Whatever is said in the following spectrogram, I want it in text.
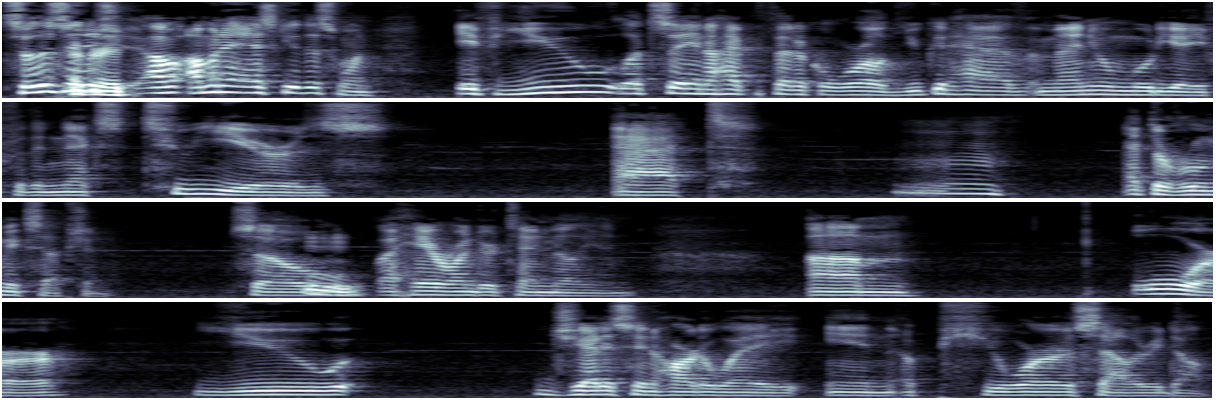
so this is. I'm, I'm going to ask you this one: If you, let's say, in a hypothetical world, you could have Emmanuel Mudiay for the next two years at mm, at the room exception, so a hair under ten million, um, or you jettison Hardaway in a pure salary dump.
